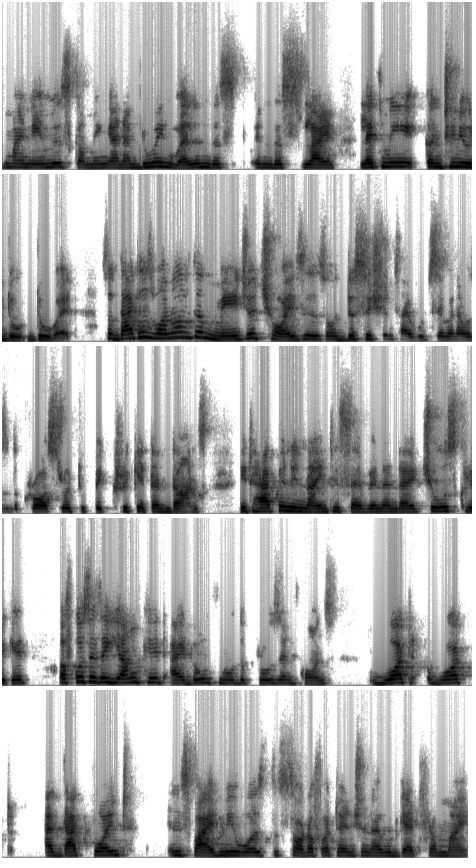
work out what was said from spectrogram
my name is coming and i'm doing well in this in this line let me continue to do it so that is one of the major choices or decisions i would say when i was at the crossroad to pick cricket and dance. It happened in 97 and i chose cricket. Of course as a young kid i don't know the pros and cons. What what at that point inspired me was the sort of attention I would get from my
